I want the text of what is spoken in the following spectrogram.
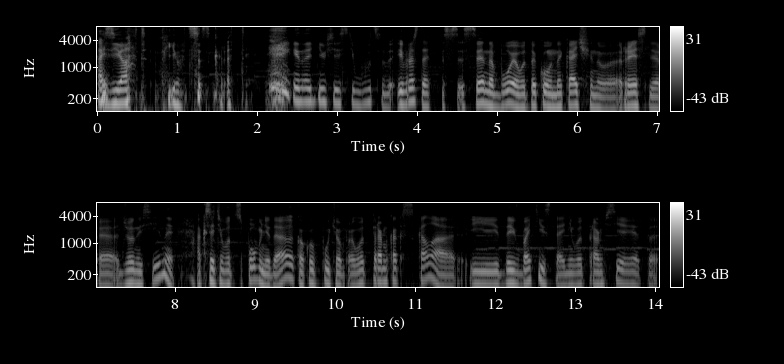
азиат бьется с карате. И над ним все стебутся. И просто сцена боя вот такого накачанного рестлера Джона Сины. А, кстати, вот вспомни, да, какой путь он про... Вот прям как Скала и Дэйв Батиста, они вот прям все это...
